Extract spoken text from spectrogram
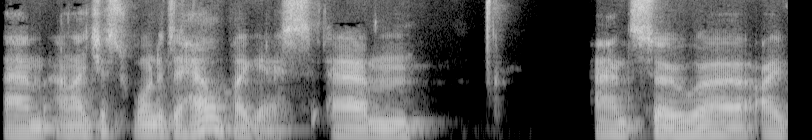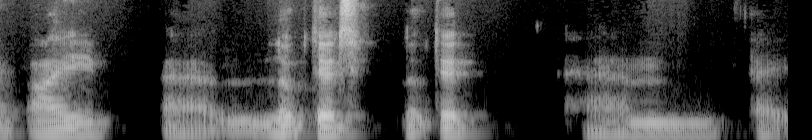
um, and I just wanted to help, I guess. Um, and so uh, I, I uh, looked at looked at um, uh,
